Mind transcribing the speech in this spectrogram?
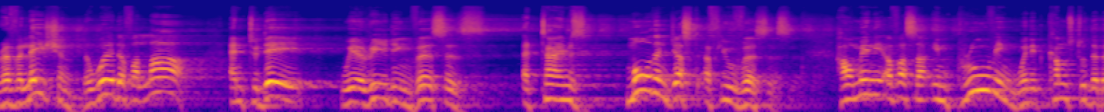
revelation, the word of Allah? And today we are reading verses, at times more than just a few verses. How many of us are improving when it comes to the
